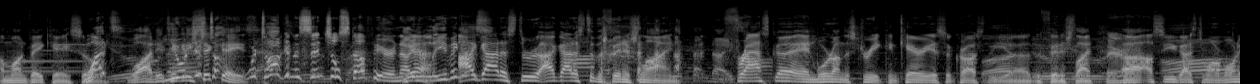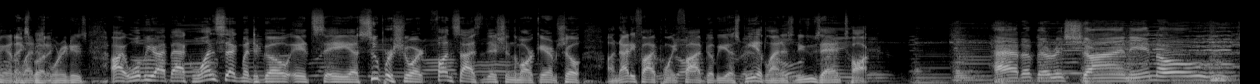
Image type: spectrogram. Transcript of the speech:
I'm on vacay. So What? Well, I didn't You were any just sick talk- days. We're talking essential stuff here, now Yeah. you're leaving. I got us through. I got us to the finish line. Nice. Frasca and Word on the Street can carry us across the uh, the finish line. Uh. I'll see you guys tomorrow morning on Thanks, Atlanta's buddy. Morning News. All right, we'll be right back. One segment to go. It's a, uh super short, fun-sized edition of the Mark Arum Show on 95.5 WSB, Atlanta's News and Talk. had a very shiny nose.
